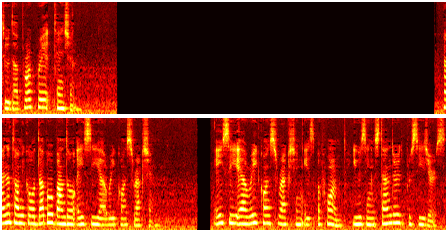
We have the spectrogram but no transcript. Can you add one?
to the appropriate tension. Anatomical double bundle ACL reconstruction. ACL reconstruction is performed using standard procedures.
